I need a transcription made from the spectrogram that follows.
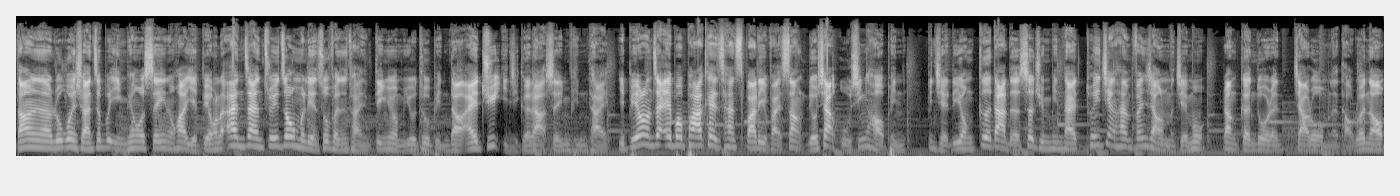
当然呢，如果你喜欢这部影片或声音的话，也别忘了按赞、追踪我们脸书粉丝团、订阅我们 YouTube 频道、IG 以及各大声音平台，也别忘了在 Apple Podcast 和 Spotify 上留下五星好评，并且利用各大的社群平台推荐和分享我们节目，让更多人加入我们的讨论哦。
